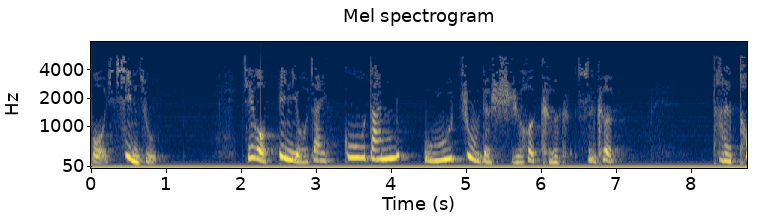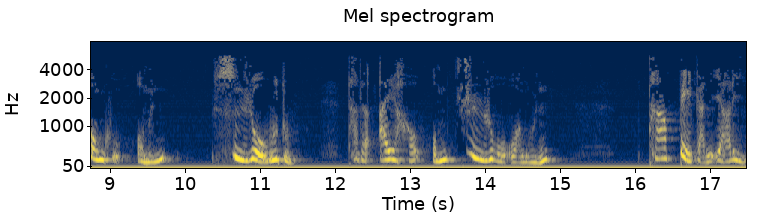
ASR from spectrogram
否信主。结果病友在孤单无助的时候，可时刻，他的痛苦我们视若无睹，他的哀嚎我们置若罔闻。他倍感压力，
